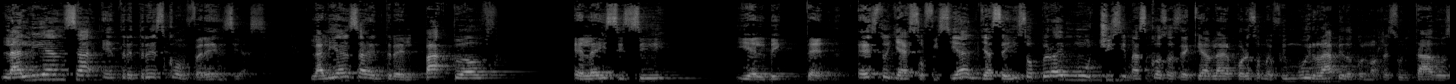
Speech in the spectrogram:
la alianza entre tres conferencias, la alianza entre el Pac-12, el ACC y el Big Ten. Esto ya es oficial, ya se hizo, pero hay muchísimas cosas de qué hablar, por eso me fui muy rápido con los resultados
